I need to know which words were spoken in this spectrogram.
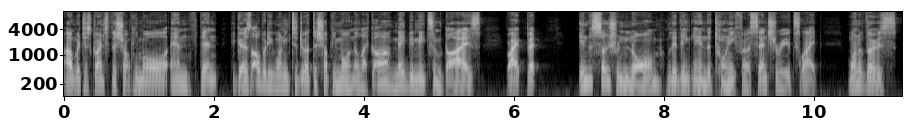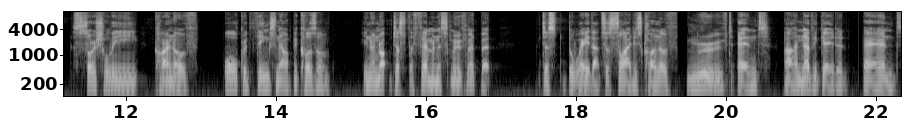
uh, we're just going to the shopping mall. And then he goes, oh, what are you wanting to do at the shopping mall? And they're like, oh, maybe meet some guys, right? But in the social norm, living in the 21st century, it's like one of those socially kind of awkward things now because of you know, not just the feminist movement, but just the way that society's kind of moved and uh, navigated. And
